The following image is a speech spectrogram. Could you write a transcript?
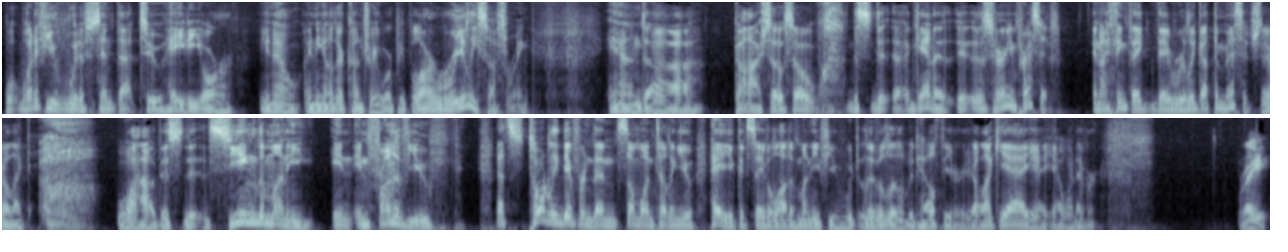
What if you would have sent that to Haiti or you know any other country where people are really suffering? And uh, gosh, so so this, again, it, it, was very impressive, and I think they they really got the message. They're like, oh, wow, this, this seeing the money in in front of you that's totally different than someone telling you, hey, you could save a lot of money if you would live a little bit healthier. You're like, yeah, yeah, yeah, whatever. Right.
